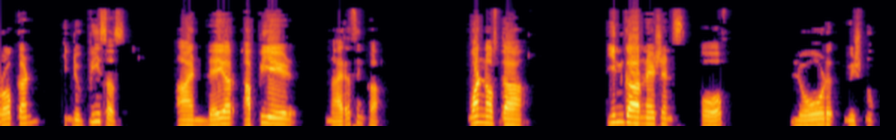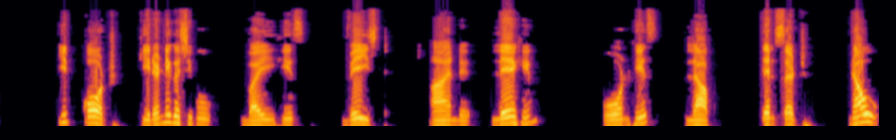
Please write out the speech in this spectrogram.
broken into pieces and there appeared Narasimha, one of the incarnations of Lord Vishnu. It caught Hiranyakashipu by his waist and lay him on his lap, then said, Now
